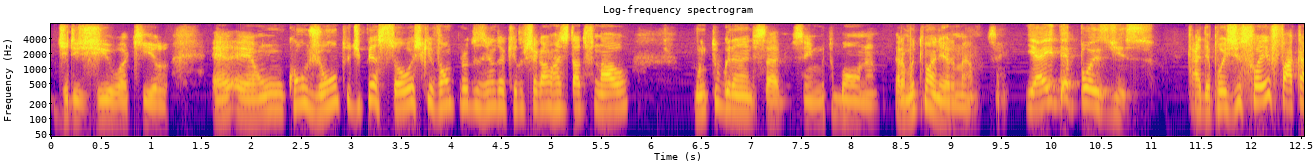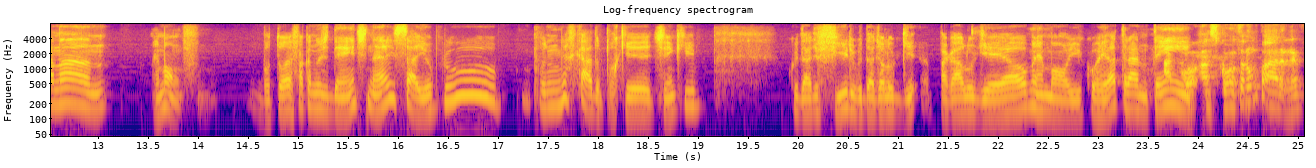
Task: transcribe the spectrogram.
dirigiu aquilo. É, é um conjunto de pessoas que vão produzindo aquilo chegar no resultado final muito grande, sabe? Sim, muito bom, né? Era muito maneiro mesmo. Sim. E aí, depois disso? Cara, depois disso foi faca na. Irmão, botou a faca nos dentes, né? E saiu pro, pro mercado, porque tinha que cuidar de filho, cuidar de aluguel, pagar aluguel, meu irmão, e correr atrás. Não tem. As contas não param, né?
